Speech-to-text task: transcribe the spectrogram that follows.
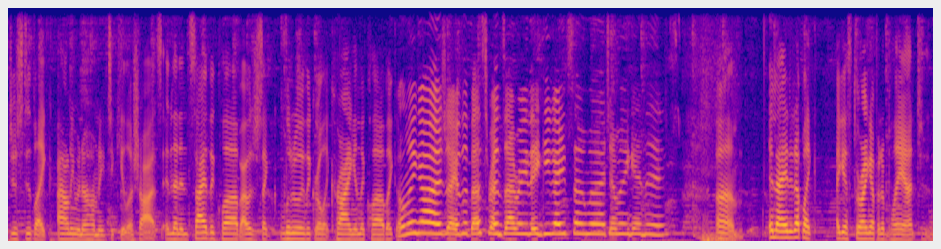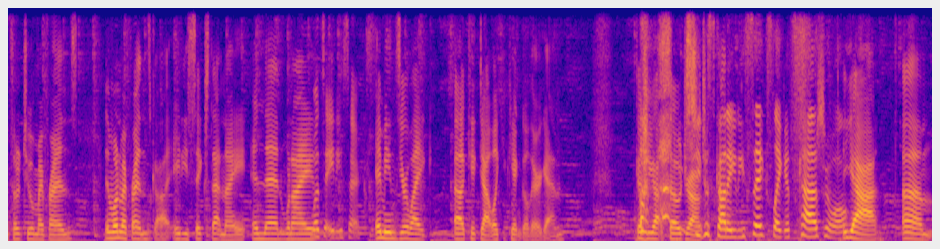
just did like I don't even know how many tequila shots. And then inside the club, I was just like literally the girl like crying in the club, like, "Oh my gosh, I have the best friends ever! Thank you guys so much! Oh my goodness!" Um, and I ended up like I guess throwing up in a plant, and so did two of my friends. And one of my friends got 86 that night. And then when I What's 86? it means you're like uh, kicked out, like you can't go there again because she got so drunk. She just got 86, like it's casual. yeah. Um,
